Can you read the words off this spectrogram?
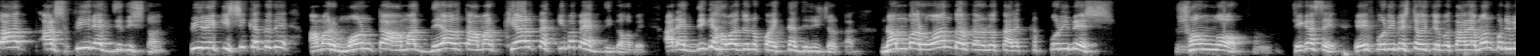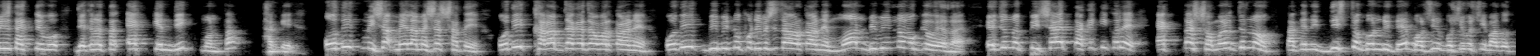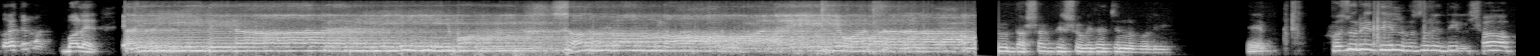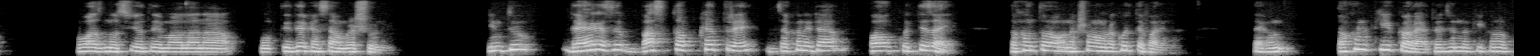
উস্তাদ আর পীর এক জিনিস নয়। পীরে কি শিখাতে দে আমার মনটা, আমার দেয়ালটা, আমার খেয়ালটা কীভাবে একদিকে হবে? আর একদিকে হওয়ার জন্য কয়েকটা জিনিস দরকার। নাম্বার ওয়ান দরকার হলো তার একটা পরিবেশ, সঙ্গ। ঠিক আছে? এই পরিবেশটা হইতে হবে তার এমন পরিবেশে থাকতে হবে যেখানে তার এক কেন্দ্রিক মনটা থাকে। অধিক মিশা মেলামেশার সাথে, অধিক খারাপ জায়গা যাওয়ার কারণে, অধিক বিভিন্ন পরিবেশে যাওয়ার কারণে মন বিভিন্ন মুখে হয়ে যায়। এই জন্য পিসায় তাকে কি করে? একটা সময়ের জন্য তাকে নির্দিষ্ট গণ্ডিতে বসে বসে বসে ইবাদত করার জন্য বলেন। দর্শকদের সুবিধার জন্য বলি হুজুরি দিল হুজুরি দিল সব ওয়াজ নসিহতে মাওলানা মুফতিদের কাছে আমরা শুনি। কিন্তু দেখা গেছে বাস্তব ক্ষেত্রে যখন এটা প্রয়োগ করতে যাই তখন তো অনেক সময় আমরা করতে পারি না। এখন তখন কি করা? এটার জন্য কি কোনো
